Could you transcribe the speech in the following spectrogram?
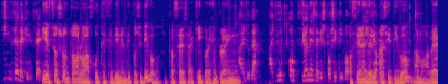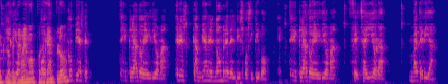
15 de 15. Y estos son todos los ajustes que tiene el dispositivo. Entonces aquí, por ejemplo, en... Ayuda, opciones de dispositivo. Opciones de dispositivo. Vamos a ver lo que tenemos, por ejemplo. Copias de... Teclado e idioma. 3. Cambiar el nombre del dispositivo. Teclado e idioma. Fecha y hora. Batería.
